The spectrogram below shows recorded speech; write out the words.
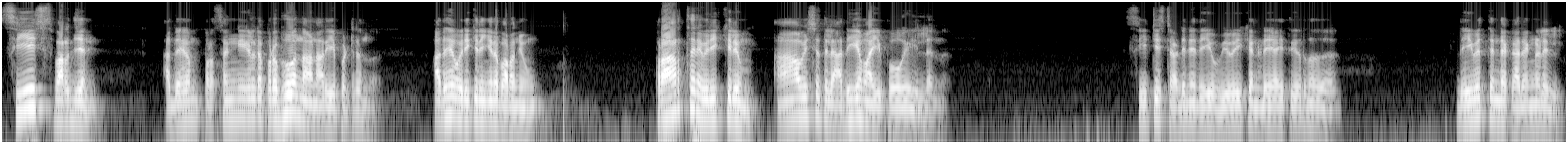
സി എച്ച് സ്പർജൻ അദ്ദേഹം പ്രസംഗികളുടെ പ്രഭു എന്നാണ് അറിയപ്പെട്ടിരുന്നത്. അദ്ദേഹം ഒരിക്കലും ഇങ്ങനെ പറഞ്ഞു പ്രാർത്ഥന ഒരിക്കലും ആവശ്യത്തിലധികമായി പോകുകയില്ലെന്ന്. സി ടി സ്റ്റഡിനെ ദൈവം ഉപയോഗിക്കാനിടയായി തീർന്നത് ദൈവത്തിന്റെ കരങ്ങളിൽ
